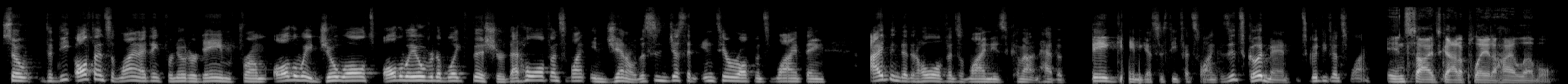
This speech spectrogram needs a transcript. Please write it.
So the, the offensive line, I think, for Notre Dame, from all the way Joe Alt all the way over to Blake Fisher, that whole offensive line in general, this isn't just an interior offensive line thing. I think that the whole offensive line needs to come out and have a big game against this defensive line because it's good, man. It's a good defensive line. Inside's got to play at a high level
